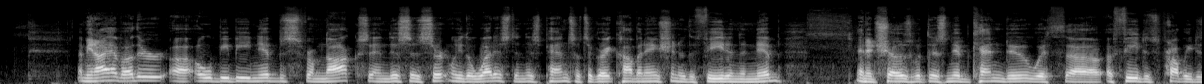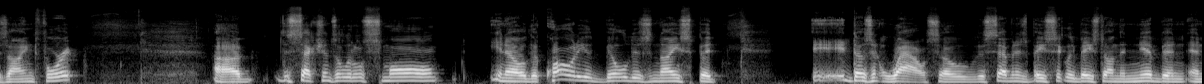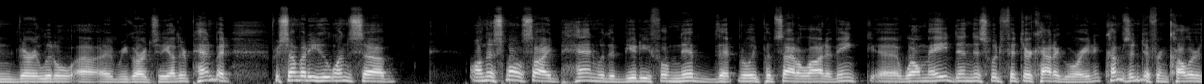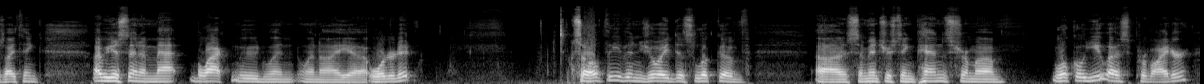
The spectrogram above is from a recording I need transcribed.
I mean, I have other uh, OBB nibs from Knox, and this is certainly the wettest in this pen, so it's a great combination of the feed and the nib. And it shows what this nib can do with uh, a feed that's probably designed for it. Uh, this section's a little small. You know, the quality of the build is nice, but it doesn't wow. So the 7 is basically based on the nib and, and very little uh, in regards to the other pen. But for somebody who wants uh, on the small side pen with a beautiful nib that really puts out a lot of ink, uh, well made, then this would fit their category. And it comes in different colors. I think I was just in a matte black mood when, when I uh, ordered it. So hopefully you've enjoyed this look of uh, some interesting pens from a local U.S. provider.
